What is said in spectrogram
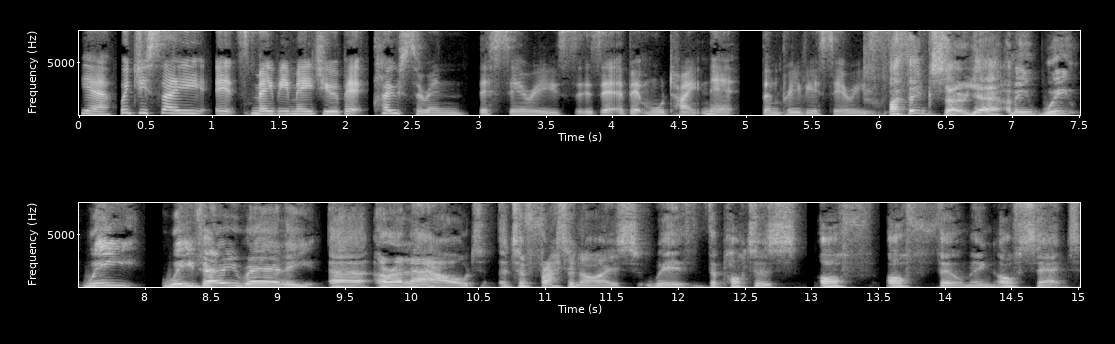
Yeah. Would you say it's maybe made you a bit closer in this series? Is it a bit more tight knit than previous series? I think so. Yeah. I mean, we we we very rarely uh, are allowed to fraternize with the Potters off off filming, off set,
